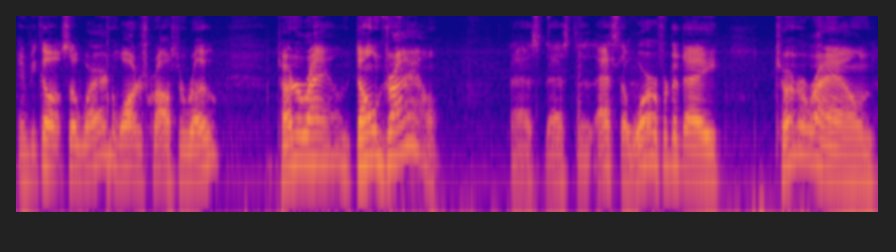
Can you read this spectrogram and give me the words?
If you go somewhere and the water's crossing the road, turn around. Don't drown. That's that's the that's the word for today. Turn around.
